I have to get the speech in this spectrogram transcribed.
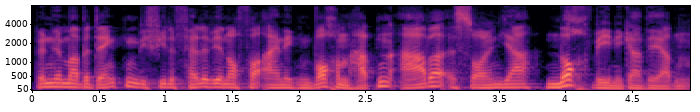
wenn wir mal bedenken, wie viele Fälle wir noch vor einigen Wochen hatten, aber es sollen ja noch weniger werden.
